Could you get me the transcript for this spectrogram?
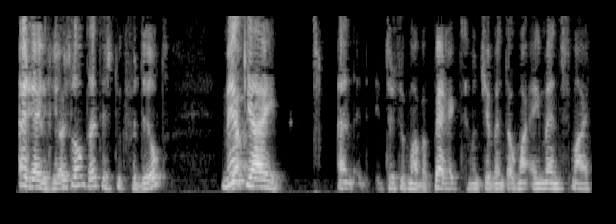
en religieus land. Hè? Het is natuurlijk verdeeld. Merk ja. jij en het is natuurlijk maar beperkt, want je bent ook maar één mens. Maar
